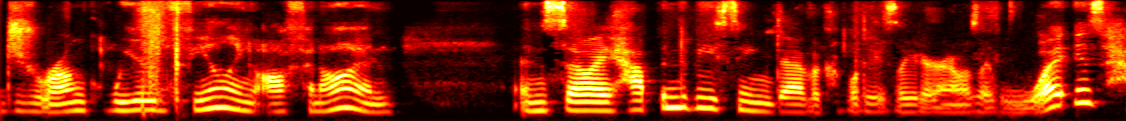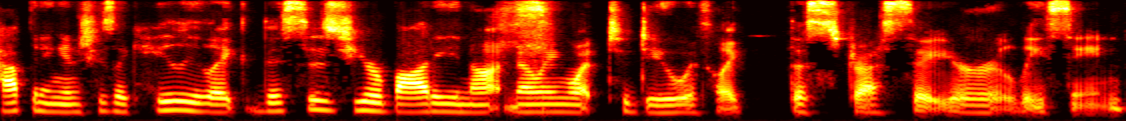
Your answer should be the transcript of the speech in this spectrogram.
drunk, weird feeling off and on. And so I happened to be seeing Dev a couple days later and I was like, what is happening? And she's like, Haley, like, this is your body not knowing what to do with like the stress that you're releasing.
